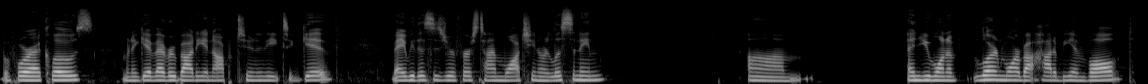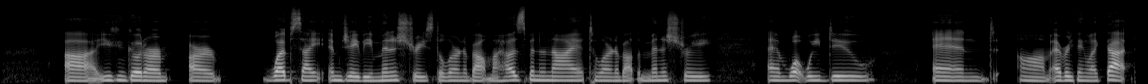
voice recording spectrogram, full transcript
before I close, I'm going to give everybody an opportunity to give. Maybe this is your first time watching or listening. Um, and you want to learn more about how to be involved, uh, you can go to our, our website, MJV Ministries, to learn about my husband and I, to learn about the ministry and what we do and um, everything like that.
